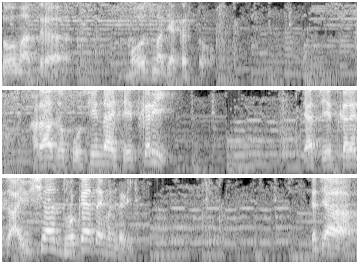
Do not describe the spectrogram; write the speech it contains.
तो मात्र मोजमजा करतो. खरा जो पोशिंदा आहे शेतकरी त्या शेतकऱ्याचं आयुष्य आज धोक्यात आहे मंडळी. त्याच्या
